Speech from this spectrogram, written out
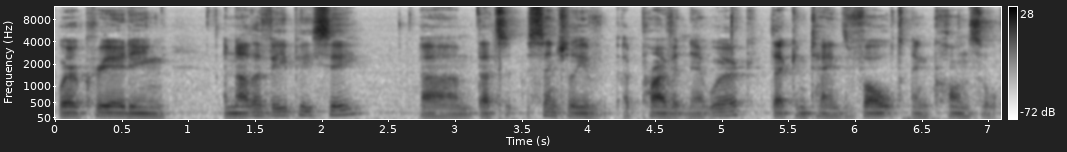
We're creating another VPC um, that's essentially a, private network that contains Vault and Consul.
